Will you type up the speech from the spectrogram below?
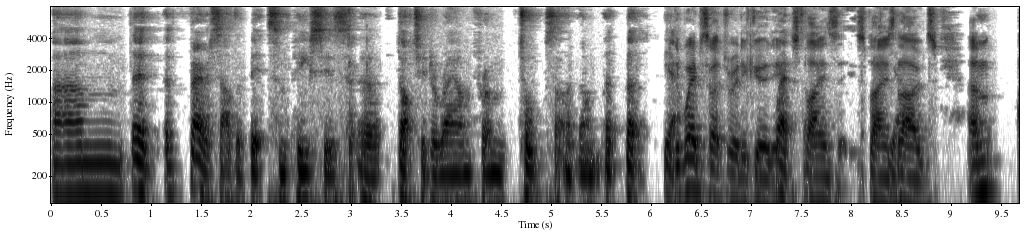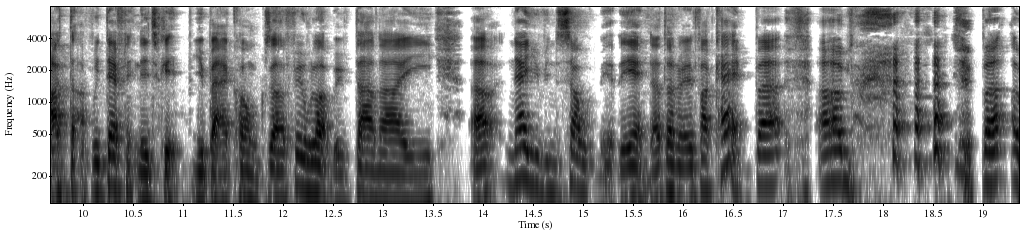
um, there are various other bits and pieces uh, dotted around from talks that I've done. But but yeah, The website's really good. It Website. explains it explains Yeah. loads. Um, I, we definitely need to get you back on because I feel like we've done a. Uh, now you've insulted me at the end. I don't know if I can, but um, but uh,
